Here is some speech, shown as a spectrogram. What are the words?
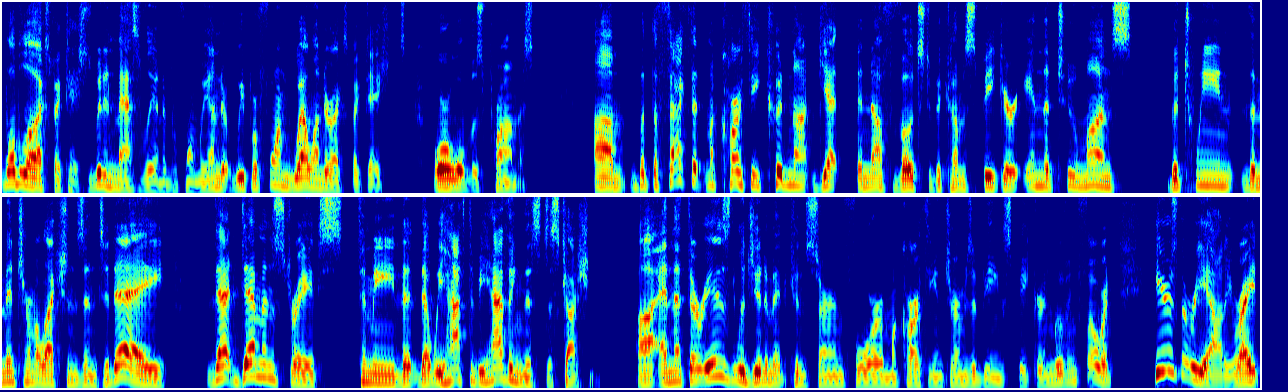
well below expectations. We didn't massively underperform. We under we performed well under expectations or what was promised. Um, but the fact that McCarthy could not get enough votes to become speaker in the two months between the midterm elections and today, that demonstrates to me that that we have to be having this discussion. uh, and that there is legitimate concern for McCarthy in terms of being speaker and moving forward. Here's the reality, right?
